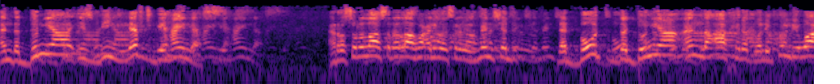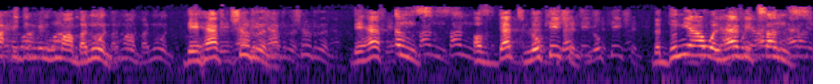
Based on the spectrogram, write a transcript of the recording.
And the dunya is being left behind us. And Rasulullah sallallahu alayhi wa sallam mentioned that both the dunya and the akhirat, وَلِكُلِّ وَاحِدٍ مِّنْهُمَا بَنُونَ They have children. They have sons of that location. The dunya will have its sons,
